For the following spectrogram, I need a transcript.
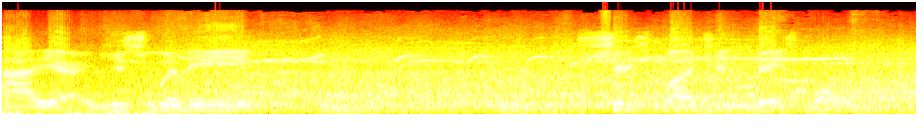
Ah, uh, yeah. Usually, she's watching baseball.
